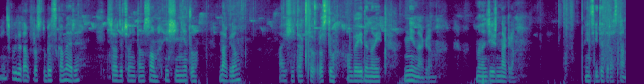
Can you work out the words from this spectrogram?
Więc pójdę tam po prostu bez kamery. Sprawdzę, czy oni tam są. Jeśli nie, to nagram. A jeśli tak, to po prostu obejdę, no i nie nagram. Mam nadzieję, że nagram. Więc idę teraz tam.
